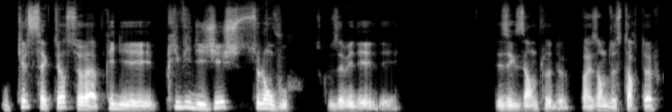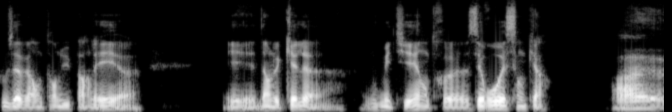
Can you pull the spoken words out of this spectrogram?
ou quel secteur serait à pri- privilégier selon vous? Est-ce que vous avez des, des, des exemples de, par exemple, de start-up que vous avez entendu parler euh, et dans lequel euh, vous mettiez entre 0 et 100K Ouais,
